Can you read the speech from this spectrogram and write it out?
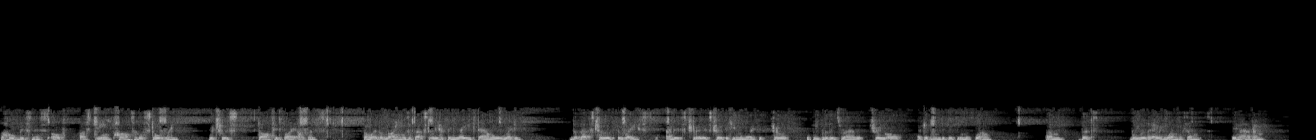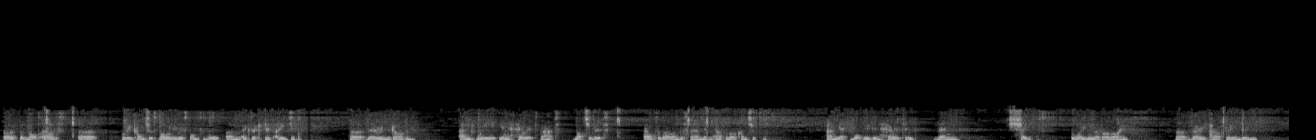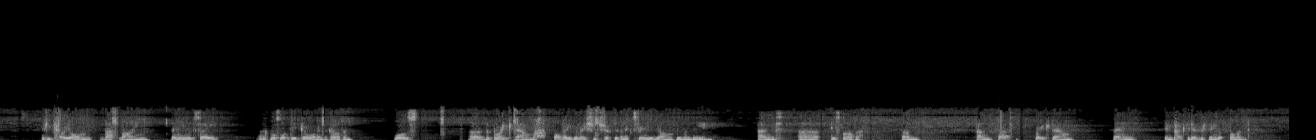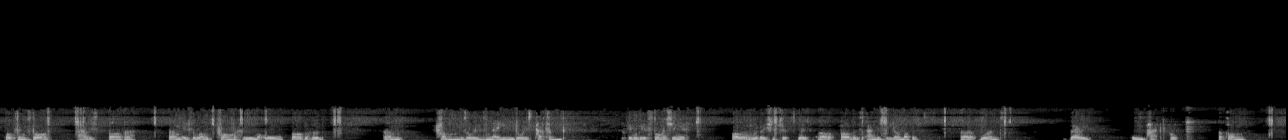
the whole business of us being part of a story which was started by others, and where the lines of that story have been laid down already that that's true of the race, and it's true, it's true of the human race, it's true of the people of Israel, it's true of a given individual as well. Um, that we were there in one sense in Adam, uh, but not as uh, fully conscious, morally responsible um, executive agent uh, there in the garden. And we inherit that, much of it out of our understanding, out of our consciousness. And yet what we've inherited then shapes the way we live our lives uh, very powerfully indeed. If you carry on that line, then you would say, and of course what did go on in the garden was uh, the breakdown of a relationship with an extremely young human being and uh, his father. Um, and that breakdown then impacted everything that followed. Well, since God, as Father, um, is the one from whom all fatherhood um, comes, or is named, or is patterned, it would be astonishing if our own relationships with our fathers and indeed our mothers uh, weren't very impactful upon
